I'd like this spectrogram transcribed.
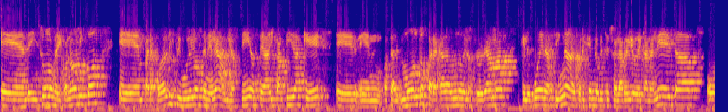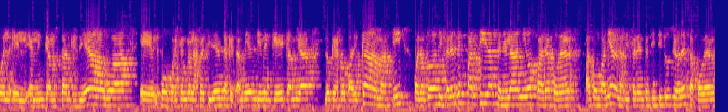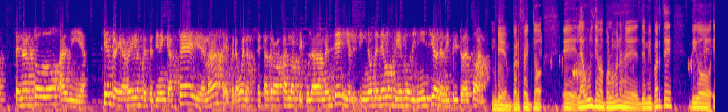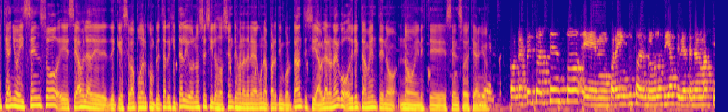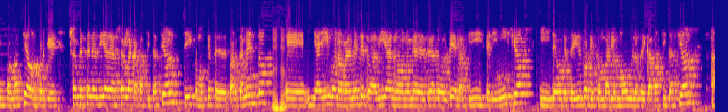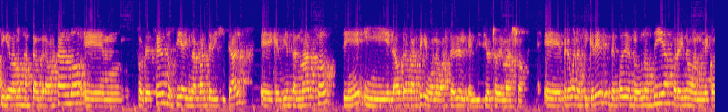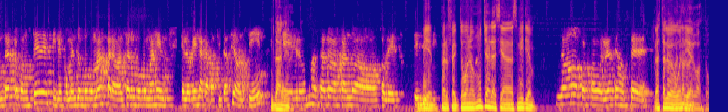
eh, de insumos económicos eh, para poder distribuirlos en el año, ¿sí? O sea, hay partidas que, eh, o sea, montos para cada uno de los programas que le pueden asignar, por ejemplo, qué sé yo, el arreglo de canaletas o el, limpiar los tanques de agua, eh, o por ejemplo las residencias que también tienen que cambiar lo que es ropa de cama, ¿sí? Bueno, todas diferentes partidas en el año para poder acompañar a las diferentes instituciones a poder tener todo al día. Siempre hay arreglos que se tienen que hacer y demás, eh, pero bueno, se está trabajando articuladamente y, y, no tenemos riesgo de inicio en el distrito de Puan. Bien, perfecto. Eh, la última, por lo menos de, mi parte, digo, este año hay censo, eh, se habla de, que se va a poder completar digital, digo, no sé si los docentes van a tener alguna parte importante, si hablaron algo o directamente no, no en este censo de este año. Con respecto al censo, em, por ahí incluso dentro de unos días te voy a tener más información, porque yo empecé en el día de ayer la capacitación sí, como jefe de departamento, eh, y ahí, bueno, realmente todavía no, no me adentré a todo el tema, sí, hice el inicio y tengo que seguir porque son varios módulos de capacitación, así que vamos a estar trabajando eh, sobre el censo, sí, hay una parte digital eh, que empieza en marzo, sí, y la otra parte que, bueno, va a ser el, el 18 de mayo. Eh, pero bueno, si querés, después dentro de unos días, por ahí no, me contacto con ustedes y les comento un poco más para avanzar un poco más en, en lo que es la capacitación, ¿sí? Dale. Eh, pero vamos a estar trabajando sobre eso. Sí, Bien, sí. perfecto. Bueno, muchas gracias, Miriam. No, por favor, gracias a ustedes. Hasta luego, Hasta buen día. luego, hasta-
